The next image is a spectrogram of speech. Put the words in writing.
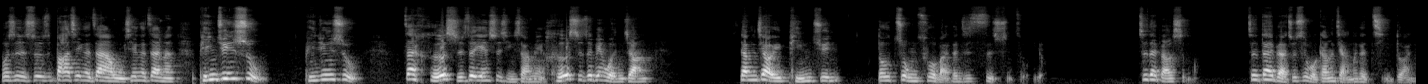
或是是是八千个赞啊，五千个赞啊，平均数，平均数在核实这件事情上面，核实这篇文章相较于平均都重挫百分之四十左右，这代表什么？这代表就是我刚刚讲那个极端，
